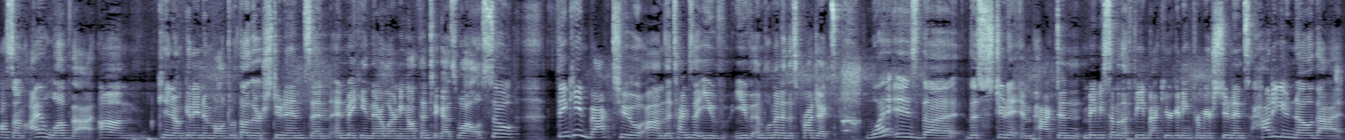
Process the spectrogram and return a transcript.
Awesome. I love that. Um, you know, getting involved with other students and, and making their learning authentic as well. So thinking back to um, the times that you've you've implemented this project, what is the the student impact and maybe some of the feedback you're getting from your students? How do you know that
